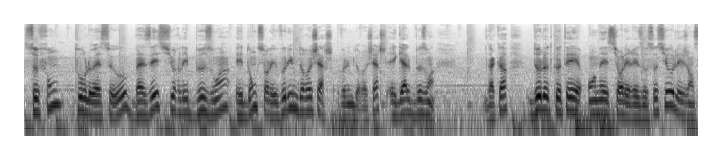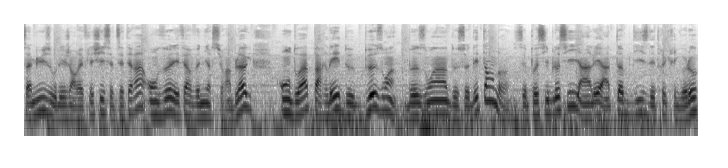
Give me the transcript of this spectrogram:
se font pour le SEO basé sur les besoins et donc sur les volumes de recherche. Volume de recherche égale besoin. D'accord? De l'autre côté, on est sur les réseaux sociaux, les gens s'amusent ou les gens réfléchissent, etc. On veut les faire venir sur un blog. On doit parler de besoin. Besoin de se détendre. C'est possible aussi. Aller à un top 10 des trucs rigolos.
